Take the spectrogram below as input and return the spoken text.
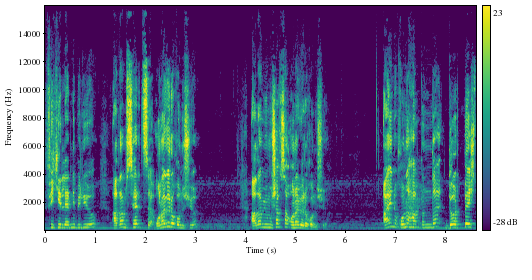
Fikirlerini biliyor. Adam sertse ona göre konuşuyor. Adam yumuşaksa ona göre konuşuyor. Aynı konu hakkında 4, 5,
